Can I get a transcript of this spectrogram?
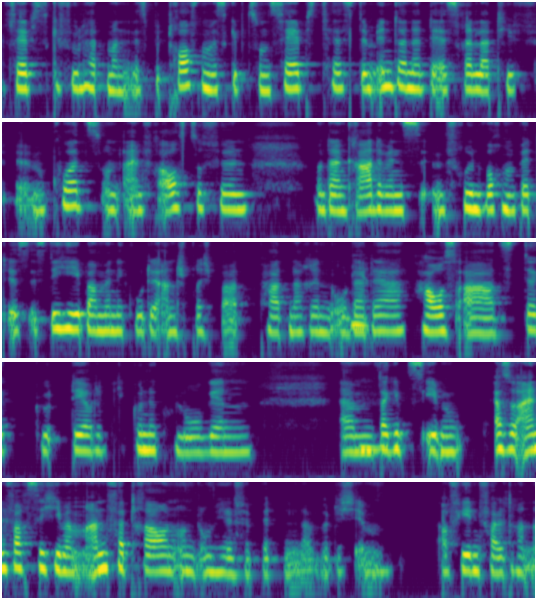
selbst das Gefühl hat, man ist betroffen, es gibt so einen Selbsttest im Internet, der ist relativ ähm, kurz und einfach auszufüllen. Und dann gerade wenn es im frühen Wochenbett ist, ist die Hebamme eine gute Ansprechpartnerin oder ja. der Hausarzt, der, der oder die Gynäkologin. Ähm, mhm. Da gibt es eben, also einfach sich jemandem anvertrauen und um Hilfe bitten. Da würde ich eben auf jeden Fall dran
